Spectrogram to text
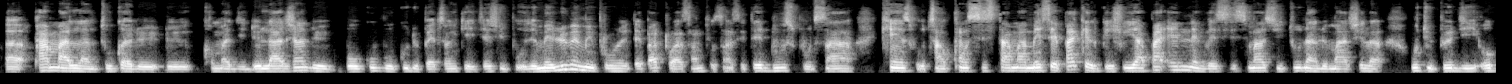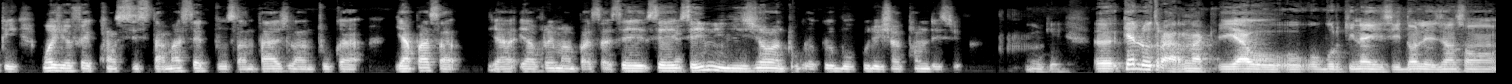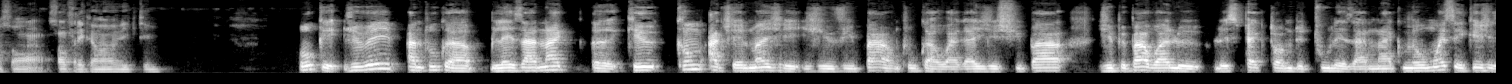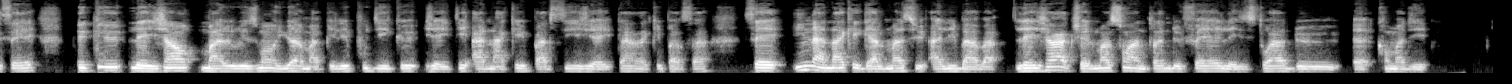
euh, pas mal en tout cas de, de comment dire, de l'argent de beaucoup, beaucoup de personnes qui étaient supposées. Mais lui-même, il ne promettait pas 300%, c'était 12%, 15% consistamment. Mais c'est pas quelque chose, il n'y a pas un investissement, surtout dans le marché là, où tu peux dire, OK, moi je fais consistamment 7 pourcentage-là en tout cas. Il n'y a pas ça. Il n'y a, y a vraiment pas ça. C'est une illusion en tout cas que beaucoup de gens tombent dessus. Okay. Euh, quelle autre arnaque il y a au, Burkina ici dont les gens sont, fréquemment victimes? Ok, je vais en tout cas les arnaques euh, que comme actuellement je ne vis pas en tout cas Ouaga, je suis pas, je peux pas avoir le, le spectre de tous les arnaques, mais au moins c'est que je sais et que les gens, malheureusement, ont eu à m'appeler pour dire que j'ai été arnaqué par ci, j'ai été arnaqué par ça. C'est une arnaque également sur Alibaba. Les gens actuellement sont en train de faire les histoires de, euh, comment dire,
